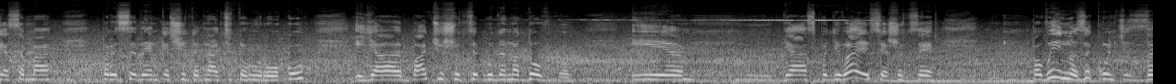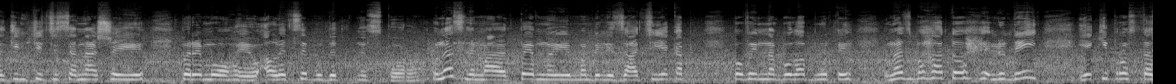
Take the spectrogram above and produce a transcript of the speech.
Я сама переселенка з 2014 року, і я бачу, що це буде надовго. І я сподіваюся, що це повинно закінчитися нашою перемогою, але це буде не скоро. У нас немає певної мобілізації, яка повинна була бути. У нас багато людей, які просто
